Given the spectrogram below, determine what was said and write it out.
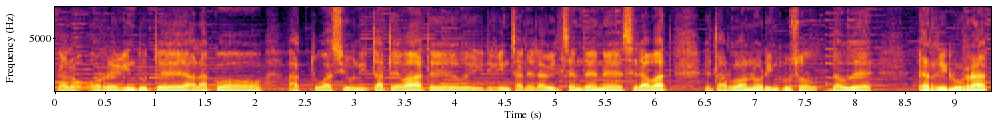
Claro, hor egin dute halako aktuazio unitate bat, e, irigintzan erabiltzen den e, zera bat, eta orduan hor inkluso daude herri lurrak,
